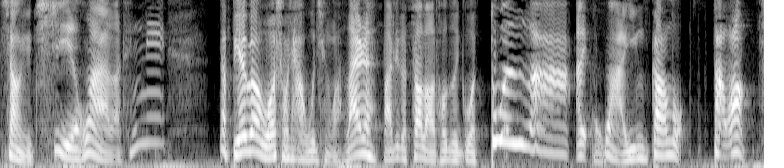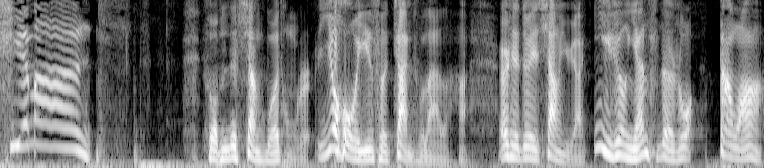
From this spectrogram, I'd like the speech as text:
项羽气坏了，他你那别怪我手下无情了，来人，把这个糟老头子给我蹲啦！哎，话音刚落，大王且慢。我们的项伯同志又一次站出来了啊！而且对项羽啊义正言辞地说：“大王，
